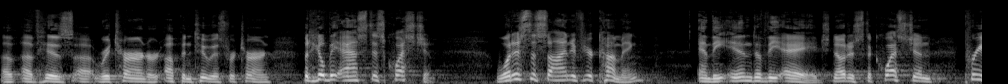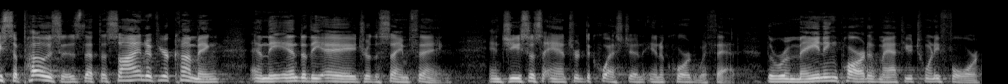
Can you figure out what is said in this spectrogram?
of, of his uh, return or up into his return. But he'll be asked this question What is the sign of your coming and the end of the age? Notice the question presupposes that the sign of your coming and the end of the age are the same thing. And Jesus answered the question in accord with that. The remaining part of Matthew 24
